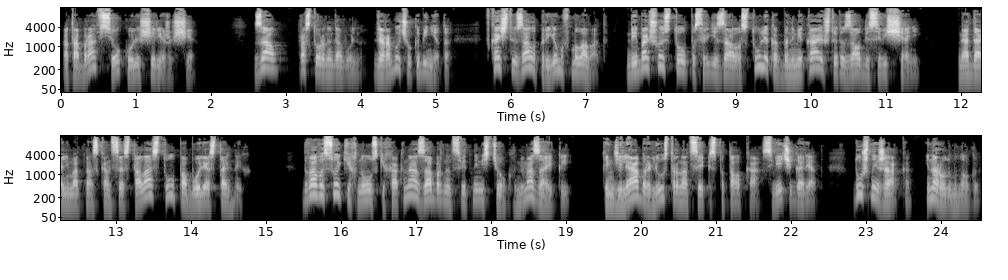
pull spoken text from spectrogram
отобрав все колюще-режущее. Зал, просторный довольно, для рабочего кабинета. В качестве зала приемов маловат. Да и большой стол посреди зала, стулья как бы намекают, что это зал для совещаний. На дальнем от нас конце стола стул поболее остальных. Два высоких, но узких окна забраны цветными стеклами, мозаикой. Канделябры, люстра на цепи с потолка, свечи горят. Душно и жарко, и народу много.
